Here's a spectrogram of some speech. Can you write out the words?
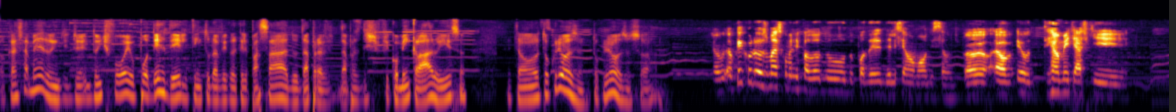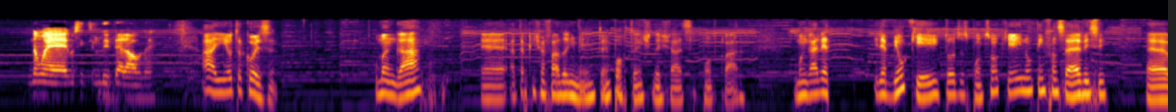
eu quero saber de, de- de onde foi, o poder dele tem tudo a ver com aquele passado, dá pra, dá pra ficou bem claro isso. Então eu tô curioso, tô curioso só. Eu, eu fiquei curioso mais como ele falou do, do poder dele ser uma maldição. Tipo, eu, eu, eu realmente acho que não é no sentido literal, né? Ah, e outra coisa. O mangá, é, até porque a gente vai falar do anime, então é importante deixar esse ponto claro. O mangá ele é, ele é bem ok, todos os pontos são ok, não tem fanservice. É,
